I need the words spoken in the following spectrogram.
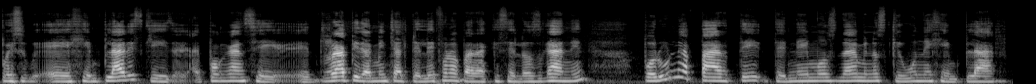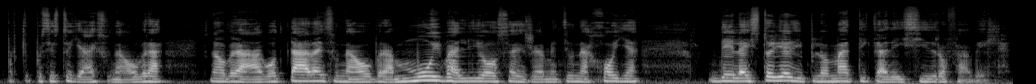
pues ejemplares que eh, pónganse eh, rápidamente al teléfono para que se los ganen. Por una parte tenemos nada menos que un ejemplar, porque pues esto ya es una obra obra agotada, es una obra muy valiosa, es realmente una joya de la historia diplomática de Isidro Favela.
